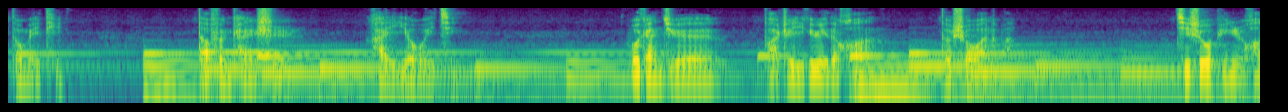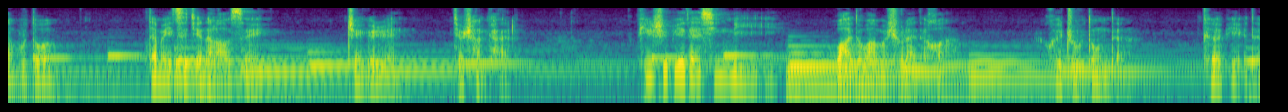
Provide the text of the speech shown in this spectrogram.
都没停。到分开时，还意犹未尽。我感觉，把这一个月的话都说完了吧。其实我平日话不多，但每次见到老隋，整个人就敞开了。平时憋在心里，挖都挖不出来的话，会主动的、特别的、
